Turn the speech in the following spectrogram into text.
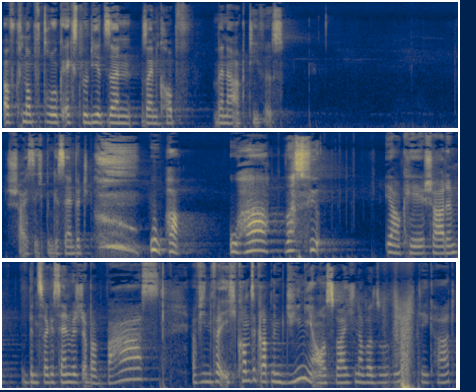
auf Knopfdruck explodiert sein, sein Kopf, wenn er aktiv ist. Scheiße, ich bin gesandwiched. Oha. Oha, was für. Ja, okay, schade. Bin zwar gesandwiched, aber was? Auf jeden Fall, ich konnte gerade einem Genie ausweichen, aber so richtig hart,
